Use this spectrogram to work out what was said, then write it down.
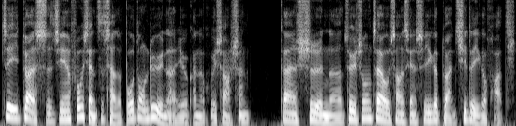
这一段时间风险资产的波动率呢，有可能会上升。但是呢，最终债务上限是一个短期的一个话题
